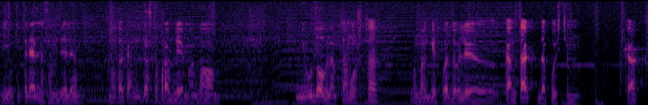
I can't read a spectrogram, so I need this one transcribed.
И вот это реально, на самом деле, ну, такая, ну, не то, что проблема, но неудобно, потому что многие использовали контакт, допустим, как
